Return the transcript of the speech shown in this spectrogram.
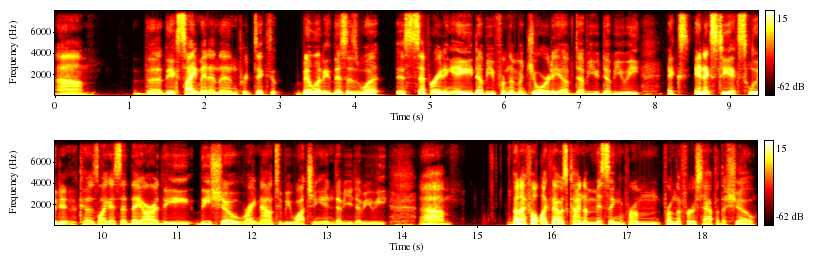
Um, the the excitement and the unpredictability. This is what is separating AEW from the majority of WWE. X, NXT excluded because, like I said, they are the the show right now to be watching in WWE. Um, but I felt like that was kind of missing from from the first half of the show.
